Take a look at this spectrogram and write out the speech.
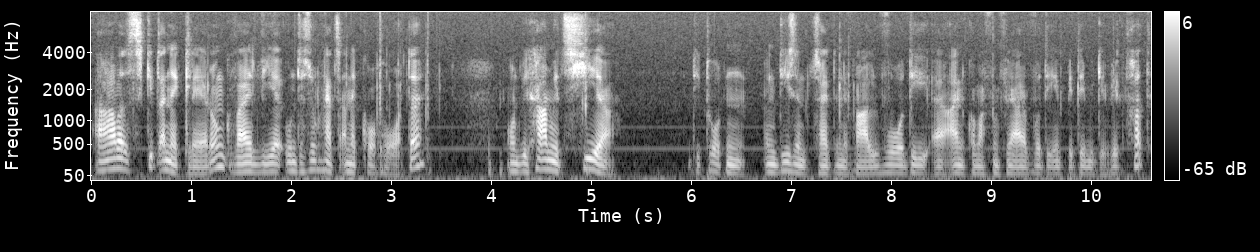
Aber es gibt eine Erklärung, weil wir untersuchen jetzt eine Kohorte und wir haben jetzt hier die Toten in diesem Zeitintervall, wo die äh, 1,5 Jahre, wo die Epidemie gewirkt hat.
